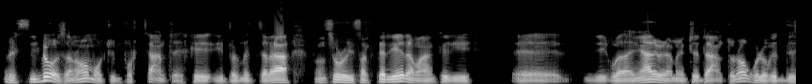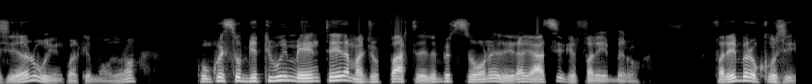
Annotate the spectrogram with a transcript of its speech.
prestigiosa, no? Molto importante, che gli permetterà non solo di far carriera, ma anche di, eh, di guadagnare veramente tanto, no? Quello che desidera lui in qualche modo, no? Con questo obiettivo in mente, la maggior parte delle persone, dei ragazzi, che farebbero? Farebbero così:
